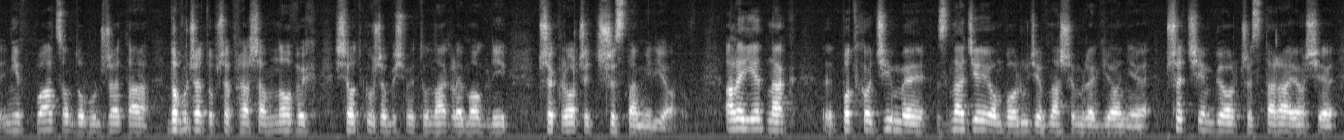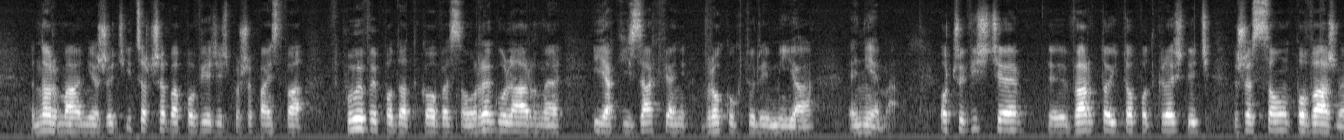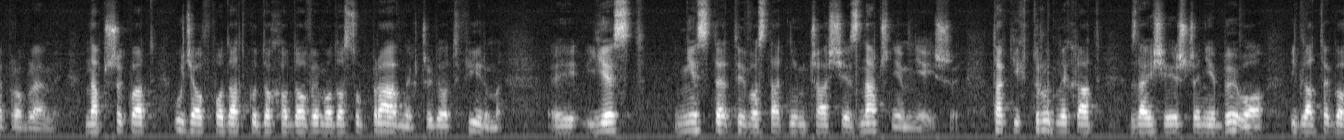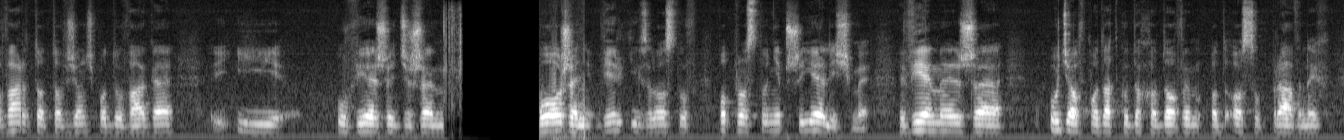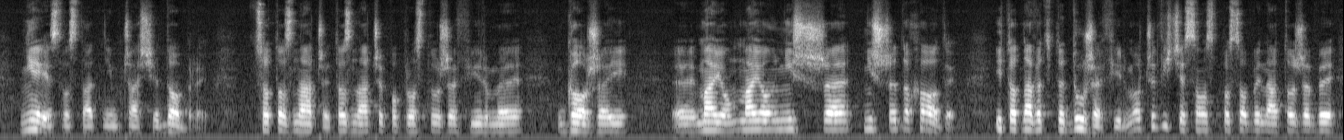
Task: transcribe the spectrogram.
nie wpłacą do budżeta, do budżetu, przepraszam, nowych środków, żebyśmy tu nagle mogli przekroczyć 300 milionów. Ale jednak e, podchodzimy z nadzieją, bo ludzie w naszym regionie przedsiębiorczy starają się normalnie żyć i co trzeba powiedzieć, proszę Państwa, wpływy podatkowe są regularne i jakichś zachwiań w roku, który mija, e, nie ma. Oczywiście y, warto i to podkreślić, że są poważne problemy. Na przykład udział w podatku dochodowym od osób prawnych, czyli od firm, y, jest niestety w ostatnim czasie znacznie mniejszy. Takich trudnych lat zdaje się jeszcze nie było i dlatego warto to wziąć pod uwagę i- uwierzyć, że założeń wielkich wzrostów po prostu nie przyjęliśmy. Wiemy, że udział w podatku dochodowym od osób prawnych nie jest w ostatnim czasie dobry. Co to znaczy? To znaczy po prostu, że firmy gorzej e, mają, mają niższe, niższe dochody. I to nawet te duże firmy. Oczywiście są sposoby na to, żeby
